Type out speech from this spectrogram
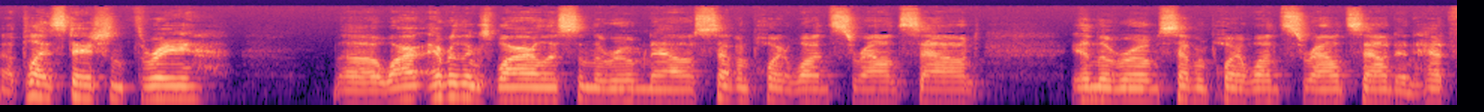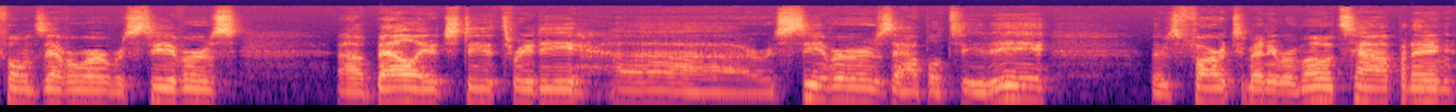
Uh, PlayStation 3, uh, wire, everything's wireless in the room now, 7.1 surround sound in the room, 7.1 surround sound and headphones everywhere, receivers, uh, Bell HD 3D uh, receivers, Apple TV. There's far too many remotes happening,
